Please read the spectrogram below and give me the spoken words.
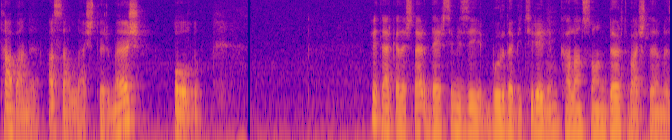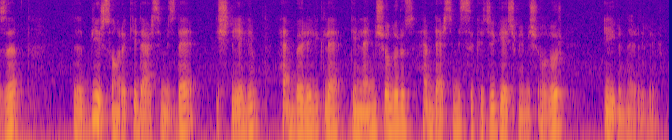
tabanı asallaştırmış oldum. Evet arkadaşlar dersimizi burada bitirelim. Kalan son 4 başlığımızı e, bir sonraki dersimizde işleyelim. Hem böylelikle dinlenmiş oluruz hem dersimiz sıkıcı geçmemiş olur. İyi günler diliyorum.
